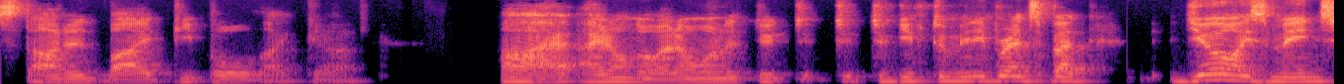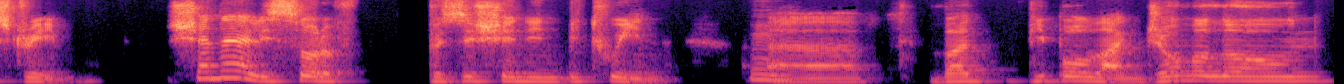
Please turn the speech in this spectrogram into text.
started by people like uh, oh, I, I, don't know i don't want to, to, to give too many brands but dior is mainstream chanel is sort of positioned in between mm. uh, but people like jo malone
